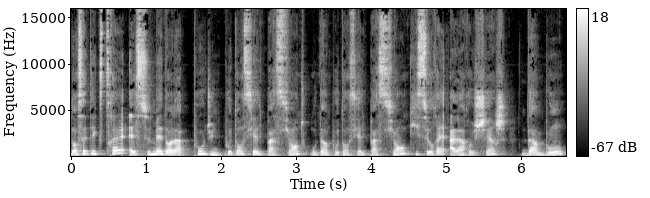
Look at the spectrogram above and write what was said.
Dans cet extrait, elle se met dans la peau d'une potentielle patiente ou d'un potentiel patient qui serait à la recherche d'un bon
